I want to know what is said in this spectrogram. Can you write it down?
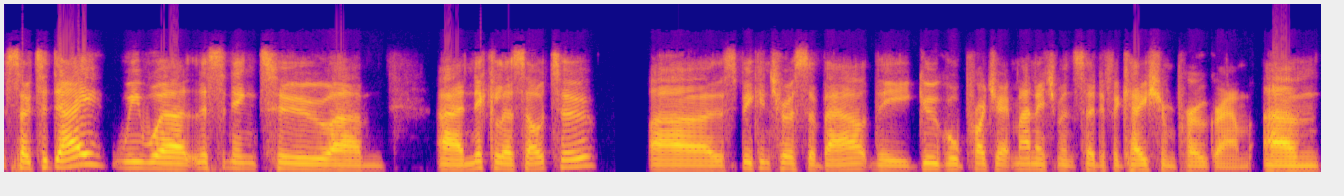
so today we were listening to um, uh, Nicholas Otu. Uh, speaking to us about the Google Project Management Certification Program. Um,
